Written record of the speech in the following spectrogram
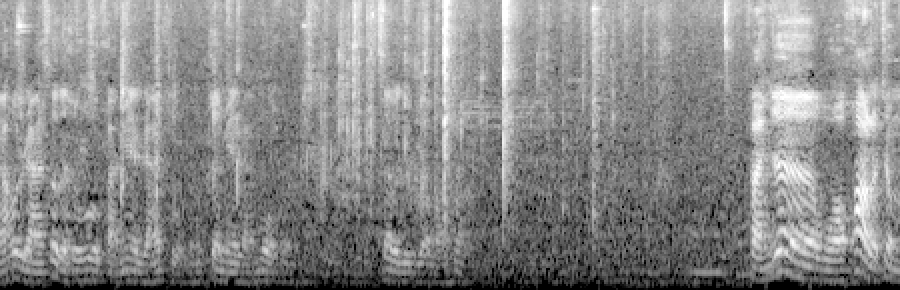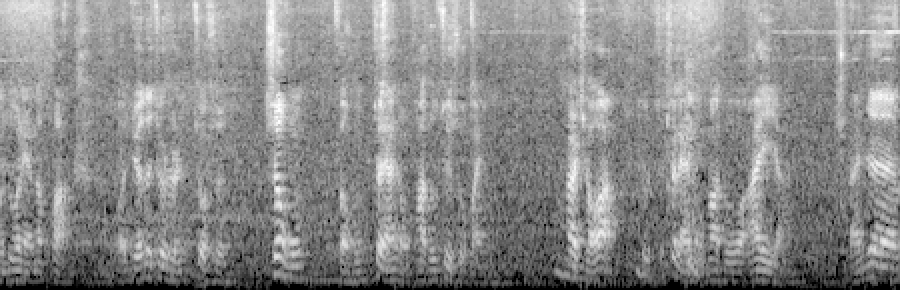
然后染色的时候反面染曙红，正面染墨红，那个就比较麻烦。反正我画了这么多年的画，我觉得就是就是深红、粉红这两种花头最受欢迎。二乔啊，就这两种花头，哎呀，反正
